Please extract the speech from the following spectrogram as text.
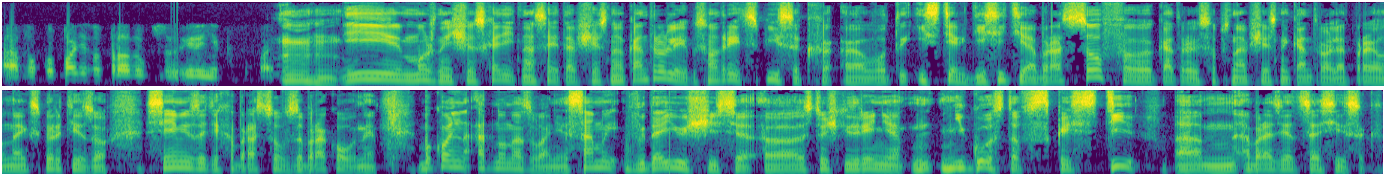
а, покупать эту продукцию или не покупать. Угу. И можно еще сходить на сайт общественного контроля и посмотреть список а, вот из тех 10 образцов, э, которые, собственно, общественный контроль отправил на экспертизу. Семь из этих образцов забракованы. Буквально одно название. Самый выдающийся э, с точки зрения негостовскости э, образец сосисок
